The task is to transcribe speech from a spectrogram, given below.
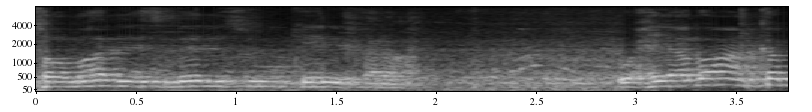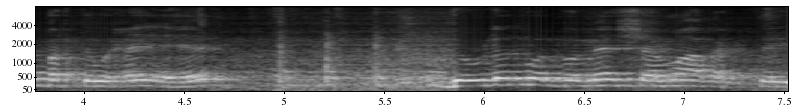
soomaaliya sidee lisugu keeni karaa? Waxyaabaha aan ka bartay waxay ahayd dowlad walba meesha maaragtay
